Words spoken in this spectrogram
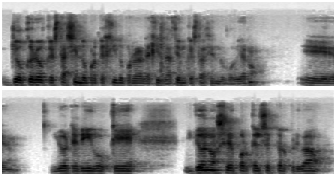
yo creo que está siendo protegido por la legislación que está haciendo el gobierno. Eh, yo te digo que yo no sé por qué el sector privado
